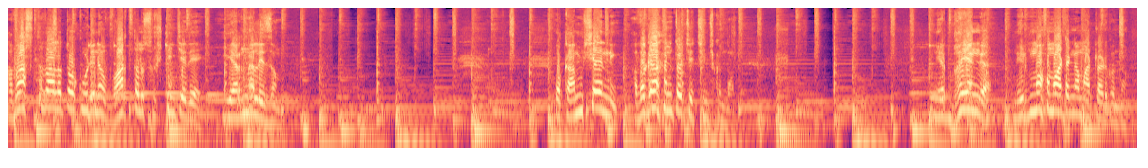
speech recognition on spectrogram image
అవాస్తవాలతో కూడిన వార్తలు సృష్టించేదే జర్నలిజం. ఒక అంశాన్ని అవగాహనతో చర్చించుకుందాం. నిర్భయంగా నిర్మోహమాటంగా మాట్లాడుకుందాం.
